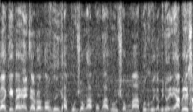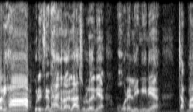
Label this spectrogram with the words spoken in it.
ก่อนเกมการแข่งขันจะเริ่มต้นขึ้นครับคุณผู้ชมครับ ผมพาคุณผู้ชมมาพูดคุยกับพี่หนุ่ยนะครับพี่หนุ่ยสวัสดีครับพูดถึงเส้นทางกันหน่อยล่าสุดเลยเนี่ยโอ้โหในลีกนี้เนี่ยจัดมา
